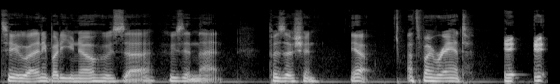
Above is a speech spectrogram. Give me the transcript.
to anybody you know who's uh who's in that position. Yeah. That's my rant it, it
